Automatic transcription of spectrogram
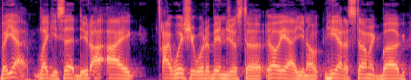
But yeah, like you said, dude, I I, I wish it would have been just a oh yeah, you know, he had a stomach bug.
